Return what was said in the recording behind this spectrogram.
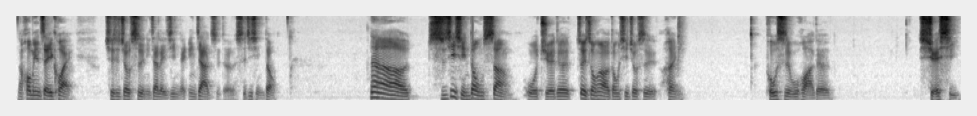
那后面这一块其实就是你在累积你的硬价值的实际行动。那实际行动上，我觉得最重要的东西就是很朴实无华的学习，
